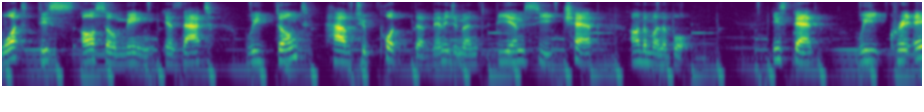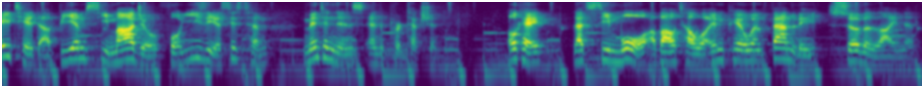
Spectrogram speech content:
what this also means is that we don't have to put the management BMC chip on the motherboard. Instead, we created a BMC module for easier system maintenance and protection. Okay, let's see more about our AmpereOne family server lineup.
